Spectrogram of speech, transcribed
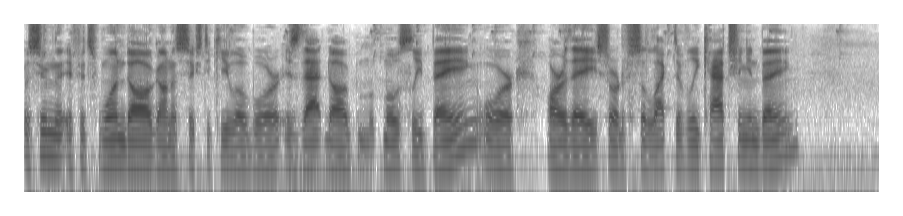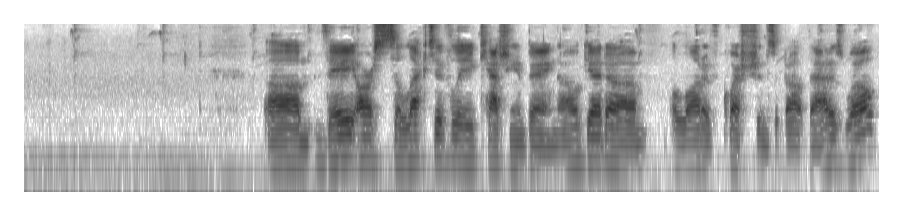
assume that if it's one dog on a 60 kilo boar, is that dog m- mostly baying, or are they sort of selectively catching and baying? Um, they are selectively catching and baying. I'll get um, a lot of questions about that as well.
